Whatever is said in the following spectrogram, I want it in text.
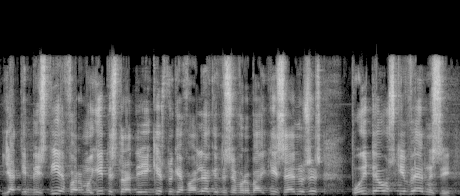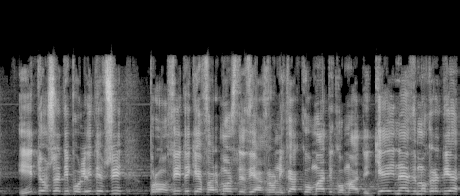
για την πιστή εφαρμογή της στρατηγικής του κεφαλαίου και της Ευρωπαϊκής Ένωσης που είτε ως κυβέρνηση είτε ως αντιπολίτευση προωθείται και εφαρμόζεται διαχρονικά κομμάτι-κομμάτι και η Νέα Δημοκρατία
